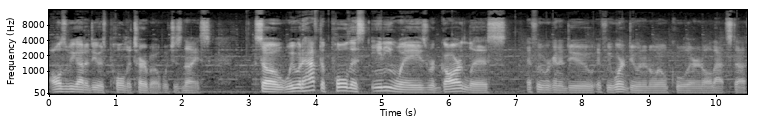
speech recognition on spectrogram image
all we got to do is pull the turbo, which is nice. So we would have to pull this anyways, regardless if we were going to do, if we weren't doing an oil cooler and all that stuff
